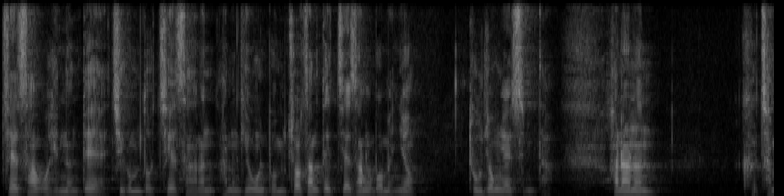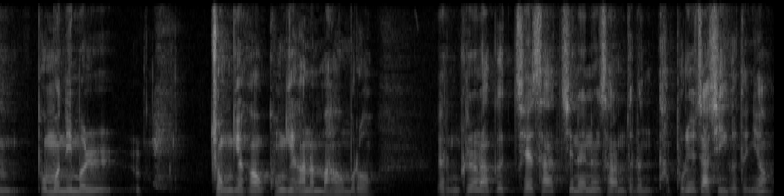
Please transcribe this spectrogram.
제사하고 했는데 지금도 제사하는 하는 경우를 보면 조상 때 제사를 보면요 두 종류 있습니다. 하나는 그 참 부모님을 존경하고 공경하는 마음으로 여러분 그러나 그 제사 지내는 사람들은 다 불효 자식이거든요.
